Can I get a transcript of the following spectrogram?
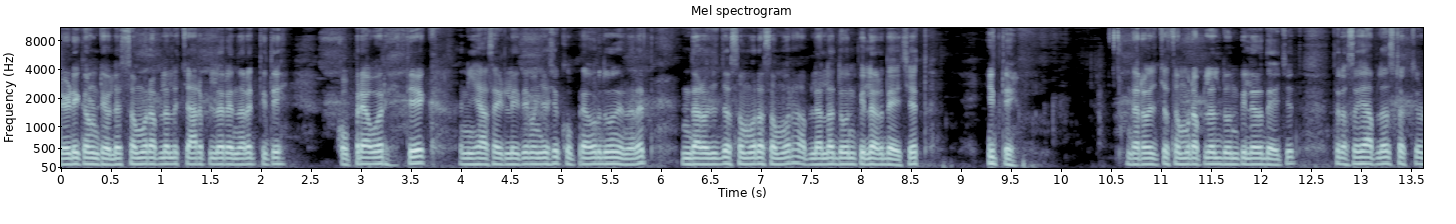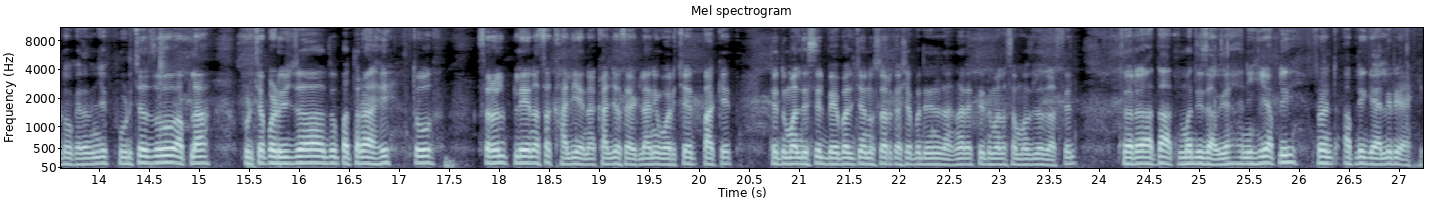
रेडी करून ठेवलं आहे समोर आपल्याला चार पिलर येणार आहेत तिथे. कोपऱ्यावर इथे एक आणि ह्या साईडला इथे. म्हणजे असे कोपऱ्यावर दोन येणार आहेत. दरवाजाच्या समोरासमोर आपल्याला दोन पिलर द्यायचे आहेत इथे. दरवाजाच्या समोर आपल्याला दोन पिलर द्यायचे आहेत तर असं हे आपला स्ट्रक्चर ठोकायचं. म्हणजे पुढचा जो आपला पुढच्या पडवीचा जो पत्रा आहे तो सरळ प्लेन असा खाली आहे ना खालच्या साईडला आणि वरचे आहेत पाकेत. ते तुम्हाला दिसेल बेबलच्यानुसार कशा पद्धतीने जाणार आहेत ते तुम्हाला समजलं असेल तर आता आतमध्ये जाऊया आणि ही आपली फ्रंट आपली गॅलरी आहे.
